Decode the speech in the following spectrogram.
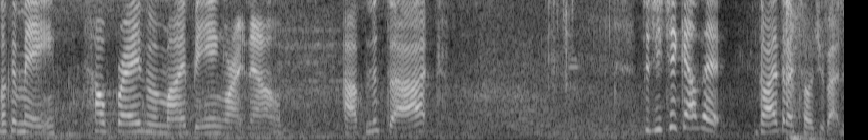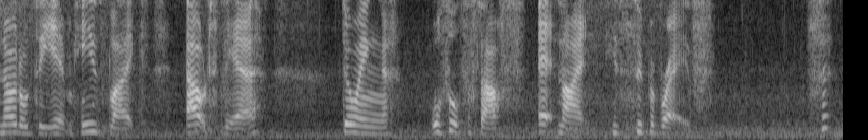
Look at me. How brave am I being right now? Out in the dark. Did you check out that guy that I told you about, Nodal DM? He's like out there doing all sorts of stuff at night. He's super brave.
